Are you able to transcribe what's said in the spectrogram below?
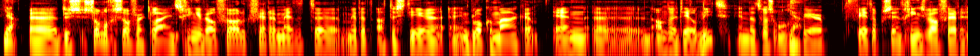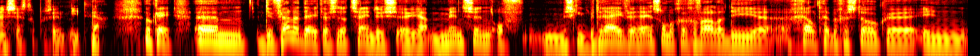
Ja. Uh, dus sommige software clients gingen wel vrolijk verder met het, uh, met het attesteren in blokken maken. En uh, een ander deel niet. En dat was ongeveer ja. 40% ging ze wel verder en 60% niet. Ja, oké. Okay. Um, ehm, de validators, dat zijn dus ja, mensen of misschien bedrijven hè, in sommige gevallen die geld hebben gestoken in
